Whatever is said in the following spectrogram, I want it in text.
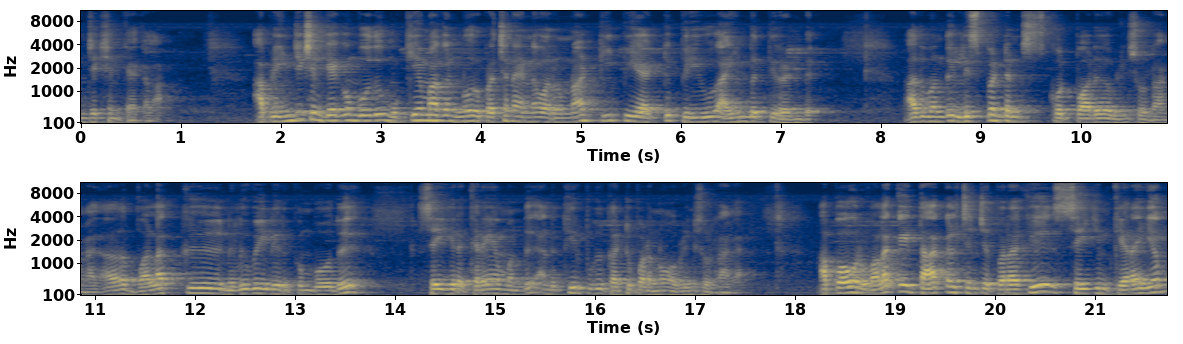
இன்ஜெக்ஷன் கேட்கலாம். அப்படி இன்ஜெக்ஷன் கேட்கும்போது முக்கியமாக இன்னொரு பிரச்சனை என்ன வரும்னா டிபி ஆக்ட் பிரிவு ஐம்பத்தி ரெண்டு அது வந்து லிஸ்பெண்டன்ஸ் கோட்பாடு அப்படின்னு சொல்கிறாங்க அதாவது வழக்கு நிலுவையில் இருக்கும்போது செய்கிற கிரயம் வந்து அந்த தீர்ப்புக்கு கட்டுப்படணும் அப்படின்னு சொல்கிறாங்க அப்போது ஒரு வழக்கை தாக்கல் செஞ்ச பிறகு செய்யும் கிரயம்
